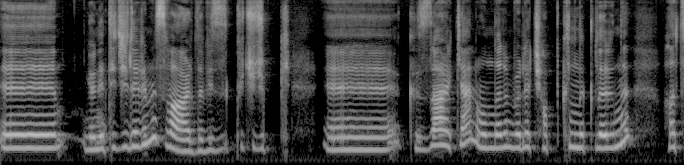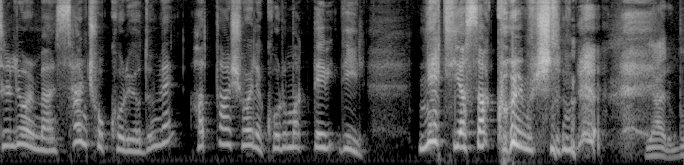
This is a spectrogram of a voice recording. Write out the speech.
e, yöneticilerimiz vardı. Biz küçücük e, kızlarken onların böyle çapkınlıklarını hatırlıyorum ben. Sen çok koruyordun ve hatta şöyle korumak de- değil. Net yasak koymuştun. Yani bu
